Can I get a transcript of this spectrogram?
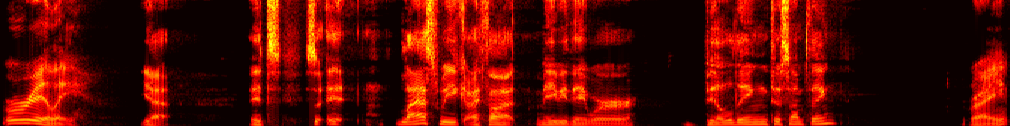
really? Yeah. It's so it last week I thought maybe they were building to something. Right.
